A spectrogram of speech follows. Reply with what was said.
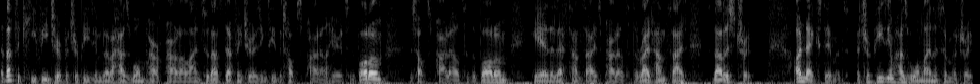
Now that's a key feature of a trapezium that it has one pair of parallel lines. So that's definitely true. As you can see, the top's parallel here to the bottom, the top's parallel to the bottom. Here, the left-hand side is parallel to the right-hand side. So that is true. Our next statement, a trapezium has one line of symmetry.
